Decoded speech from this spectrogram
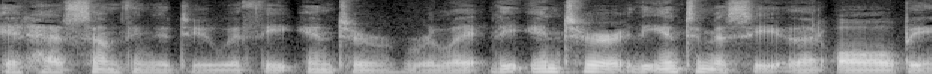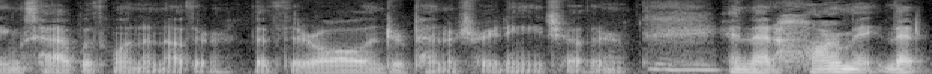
it has something to do with the interrelate the inter the intimacy that all beings have with one another that they're all interpenetrating each other. Mm-hmm. and that harming that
